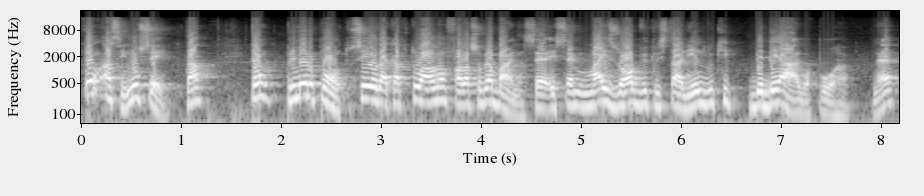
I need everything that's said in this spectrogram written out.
então assim, não sei, tá? Então, primeiro ponto, CEO da Capital não fala sobre a Binance. É, isso é mais óbvio cristalino do que beber água, porra, né?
